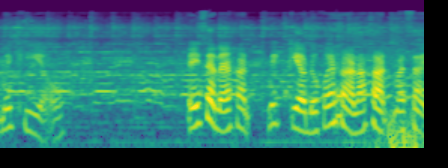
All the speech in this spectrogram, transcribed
ไม่เกี่ยวอันนี้ใส่รหัสไม่เกี่ยวเดี๋ยวค่อยหารหัสมาใส่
